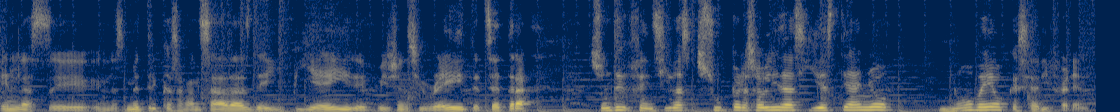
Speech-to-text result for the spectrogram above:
en las, eh, en las métricas avanzadas de EPA, de efficiency rate, etc. Son defensivas súper sólidas y este año no veo que sea diferente.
